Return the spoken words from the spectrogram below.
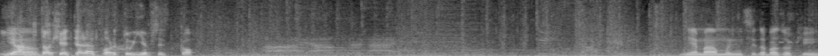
Ja- Jak to się teleportuje wszystko? Nie ma amunicji do bazuki.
